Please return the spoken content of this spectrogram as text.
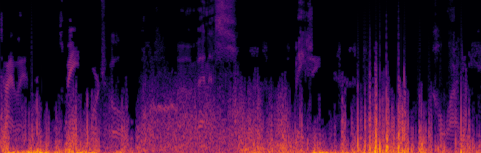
Thailand, Spain, Portugal, uh, Venice, Beijing, Hawaii.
